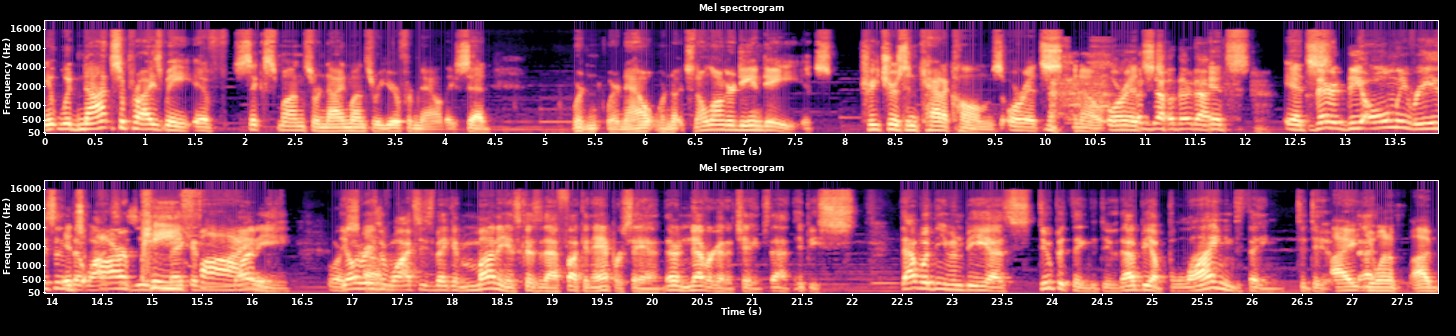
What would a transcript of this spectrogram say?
it would not surprise me if six months or nine months or a year from now they said we're we're now we're no, it's no longer D and D, it's creatures in catacombs, or it's you know, or it's no, they're not. it's it's they're the only reason that WotC's making RP5. money. or The only reason some- WotC's making money is because of that fucking ampersand. They're never going to change that. They'd be that wouldn't even be a stupid thing to do. That'd be a blind thing to do. I That- you want to I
